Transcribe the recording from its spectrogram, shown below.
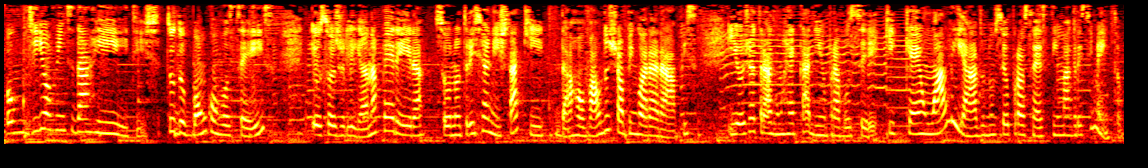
Bom dia, ouvintes da Hits. Tudo bom com vocês? Eu sou Juliana Pereira, sou nutricionista aqui da Rovaldo Shopping Guararapes e hoje eu trago um recadinho para você que quer um aliado no seu processo de emagrecimento.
